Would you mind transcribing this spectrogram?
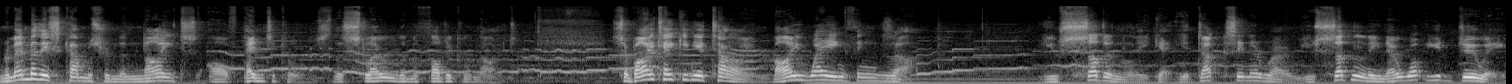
Remember, this comes from the Knight of Pentacles, the slow, the methodical knight. So, by taking your time, by weighing things up, you suddenly get your ducks in a row, you suddenly know what you're doing,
